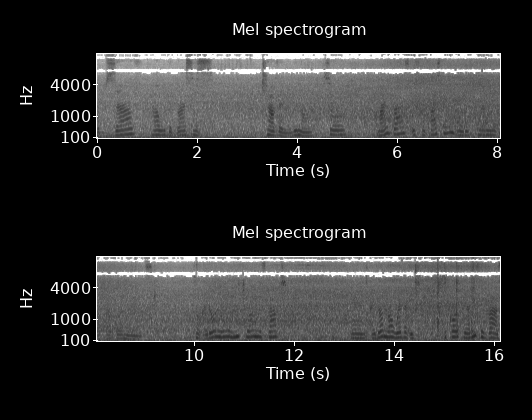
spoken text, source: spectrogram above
observe how the buses travel you know. So my bus is the first one and it's coming after 10 minutes. So I don't know which one is that. And I don't know whether it's because there is a bus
